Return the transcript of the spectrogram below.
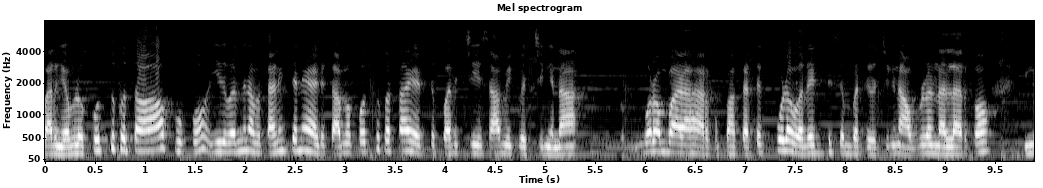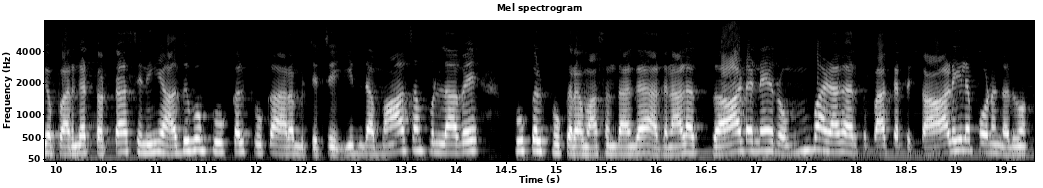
பாருங்கள் எவ்வளோ கொத்து கொத்தாக பூக்கும். இது வந்து நம்ம தனித்தனியாக எடுக்காமல் கொத்து கொத்தாக எடுத்து பறித்து சாமிக்கு வச்சிங்கன்னா ரொம்ப ரொம்ப அழகாக இருக்கும். பார்க்கறதுக்கு கூட ஒரு ரெட்டு செம்பருத்தி வச்சிங்கன்னா அவ்வளோ நல்லாயிருக்கும் இங்கே பாருங்கள் தொட்டாசினிங்க அதுவும் பூக்கள் பூக்க ஆரம்பிச்சிருச்சு. இந்த மாதம் ஃபுல்லாகவே பூக்கள் பூக்கிற மாதம் அதனால் கார்டனே ரொம்ப அழகாக இருக்குது பார்க்கறதுக்கு காலையில் போனங்க. அதுவும்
